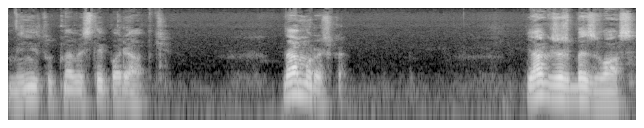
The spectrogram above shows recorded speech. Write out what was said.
мені тут навести порядки. Да, Мурочка? Як же ж без вас?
